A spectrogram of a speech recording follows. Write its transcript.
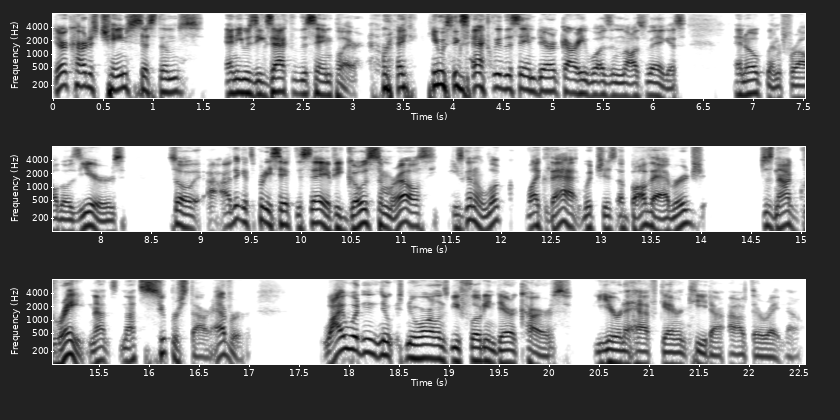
Derek Carr just changed systems and he was exactly the same player, right? He was exactly the same Derek Carr he was in Las Vegas and Oakland for all those years. So I think it's pretty safe to say if he goes somewhere else, he's going to look like that, which is above average just not great, not not superstar ever. Why wouldn't New, Orleans be floating Derek Carr's year and a half guaranteed out there right now?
